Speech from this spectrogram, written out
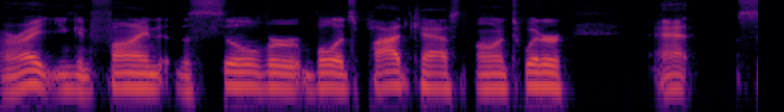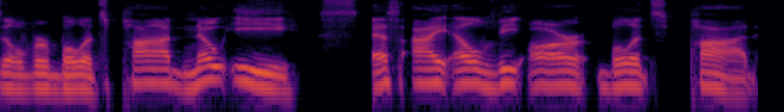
all right you can find the silver bullets podcast on twitter at Silver Bullets Pod. No E, S I L V R Bullets Pod.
